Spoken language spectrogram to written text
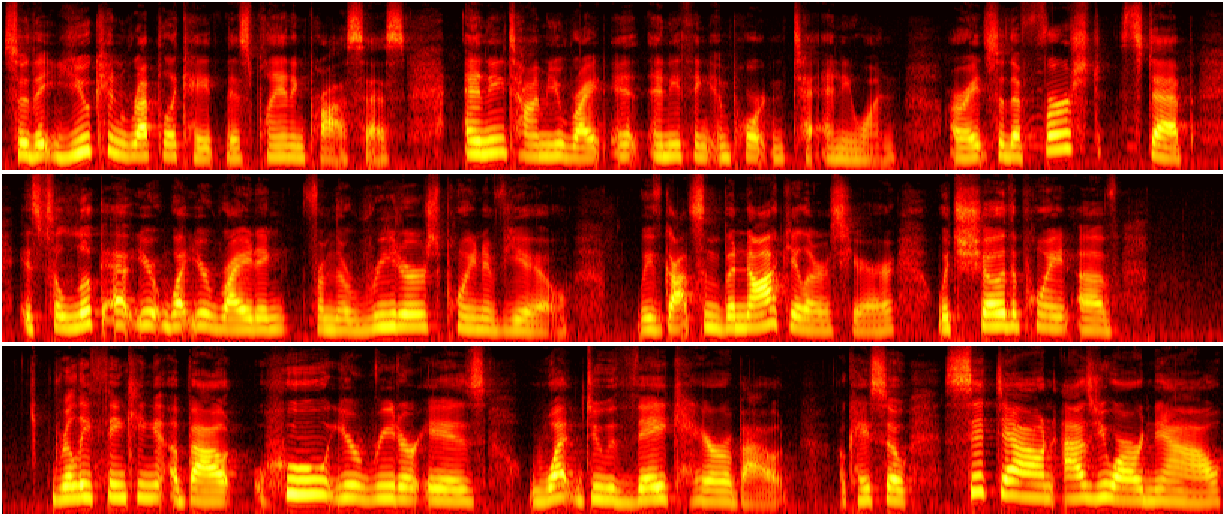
so that you can replicate this planning process anytime you write anything important to anyone. All right, so the first step is to look at your, what you're writing from the reader's point of view. We've got some binoculars here which show the point of really thinking about who your reader is, what do they care about. Okay, so sit down as you are now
